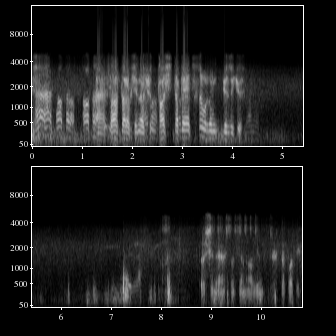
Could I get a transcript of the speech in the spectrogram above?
He he sağ taraf. Sağ taraf. he, sağ taraf şimdi şu Tamam. taş tepeye çıksa oradan gözüküyor. Dur şimdi en son sen alayım. Kapatayım.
